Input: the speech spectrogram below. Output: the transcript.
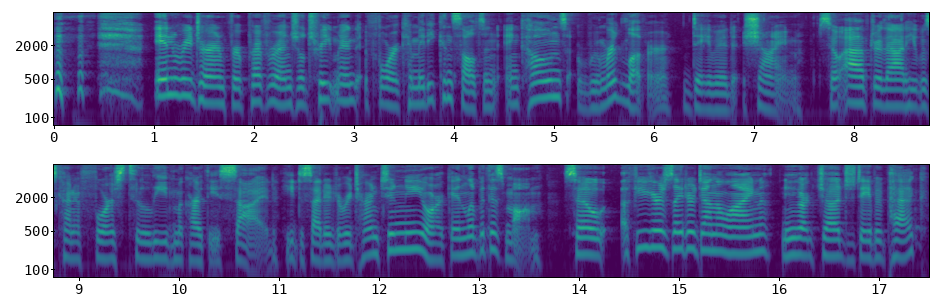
in return for preferential treatment for a committee consultant and Cohn's rumored lover, David Schine. So, after that, he was kind of forced to leave McCarthy's side. He decided to return to New York and live with his mom. So, a few years later down the line, New York Judge David Peck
